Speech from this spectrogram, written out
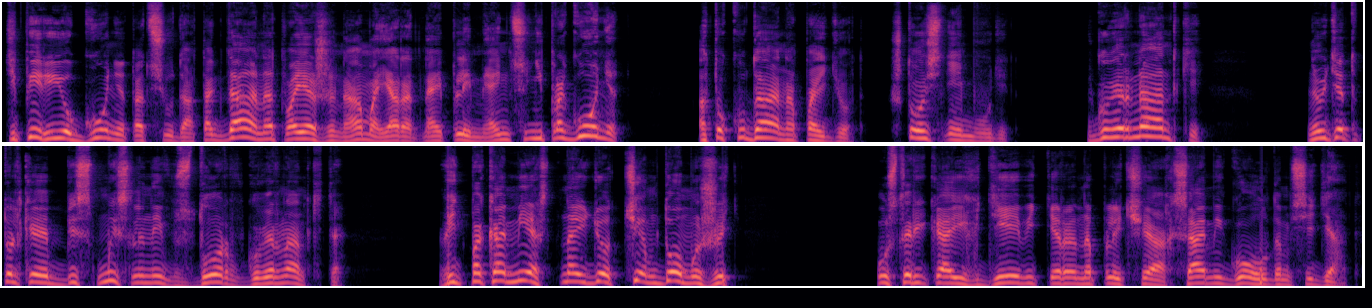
Теперь ее гонят отсюда, а тогда она твоя жена, моя родная племянница, не прогонят. А то куда она пойдет? Что с ней будет? В гувернантке? Но ведь это только бессмысленный вздор в гувернантке-то. Ведь пока мест найдет, чем дома жить. У старика их девятеро на плечах, сами голодом сидят.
